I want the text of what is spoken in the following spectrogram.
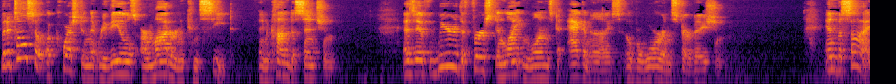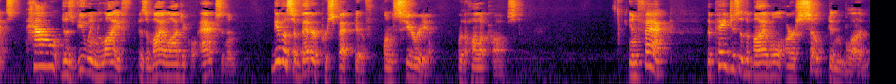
But it's also a question that reveals our modern conceit and condescension as if we're the first enlightened ones to agonize over war and starvation. And besides, how does viewing life as a biological accident give us a better perspective on Syria or the Holocaust? In fact, The pages of the Bible are soaked in blood,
